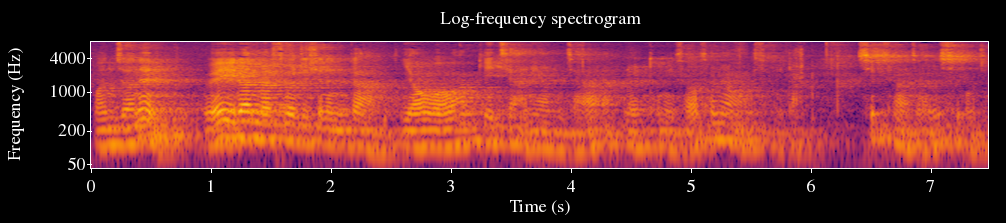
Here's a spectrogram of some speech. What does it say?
먼저는 왜 이러한 말씀을 주시는가 여호와와 함께 있지 아니한 자를 통해서 설명하고 있습니다. 14절 15절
